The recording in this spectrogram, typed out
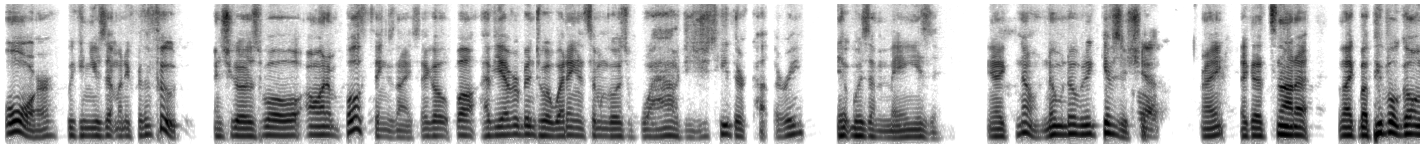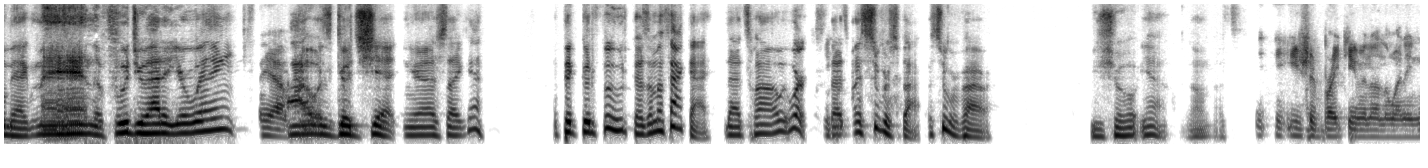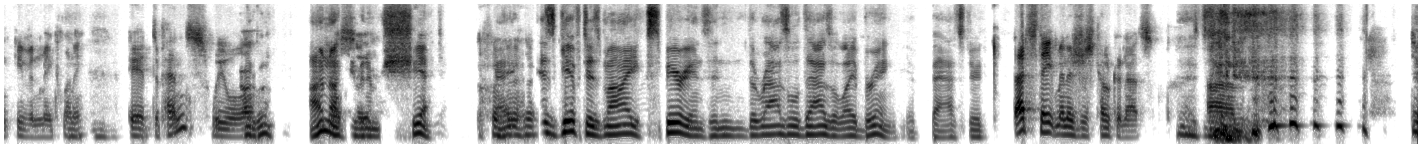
or we can use that money for the food. And she goes well i want both things nice. I go well have you ever been to a wedding and someone goes wow did you see their cutlery? It was amazing you're like no no nobody gives a shit Yeah. right? Like it's not a like but people go and be like man the food you had at your wedding Yeah. I was good shit and you're just like yeah i pick good food because i'm a fat guy that's how it works Mhm. that's my super spot superpower you sure? yeah no that's You should break even on the wedding, even make money. It depends. We will. i'm not we'll giving see. him shit okay? his gift is my experience and the razzle dazzle i bring you bastard that statement is just coconuts. Do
